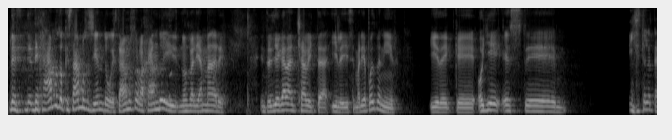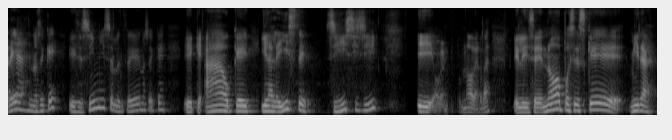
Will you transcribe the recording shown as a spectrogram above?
de- de- dejábamos lo que estábamos haciendo. Estábamos trabajando y nos valía madre. Entonces llega la chavita y le dice, María, ¿puedes venir? Y de que, oye, este... ¿Hiciste la tarea? No sé qué. Y dice, sí, mi, se lo entregué, no sé qué. Y que, ah, ok. ¿Y la leíste? Sí, sí, sí. Y, obviamente, pues no, ¿verdad? Y le dice, no, pues es que, mira,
